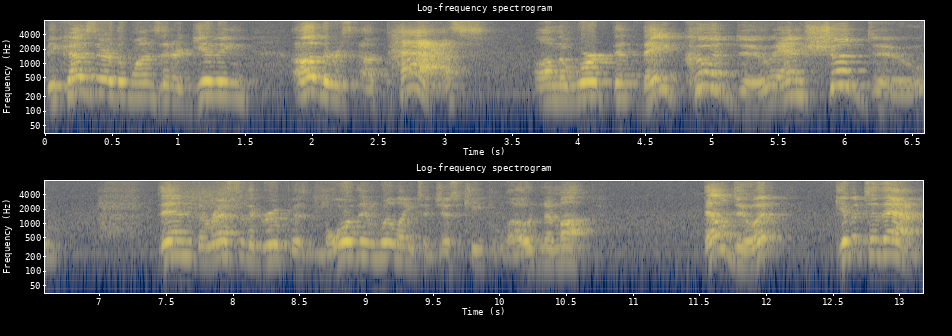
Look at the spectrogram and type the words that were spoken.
because they're the ones that are giving others a pass on the work that they could do and should do, then the rest of the group is more than willing to just keep loading them up. They'll do it. Give it to them.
